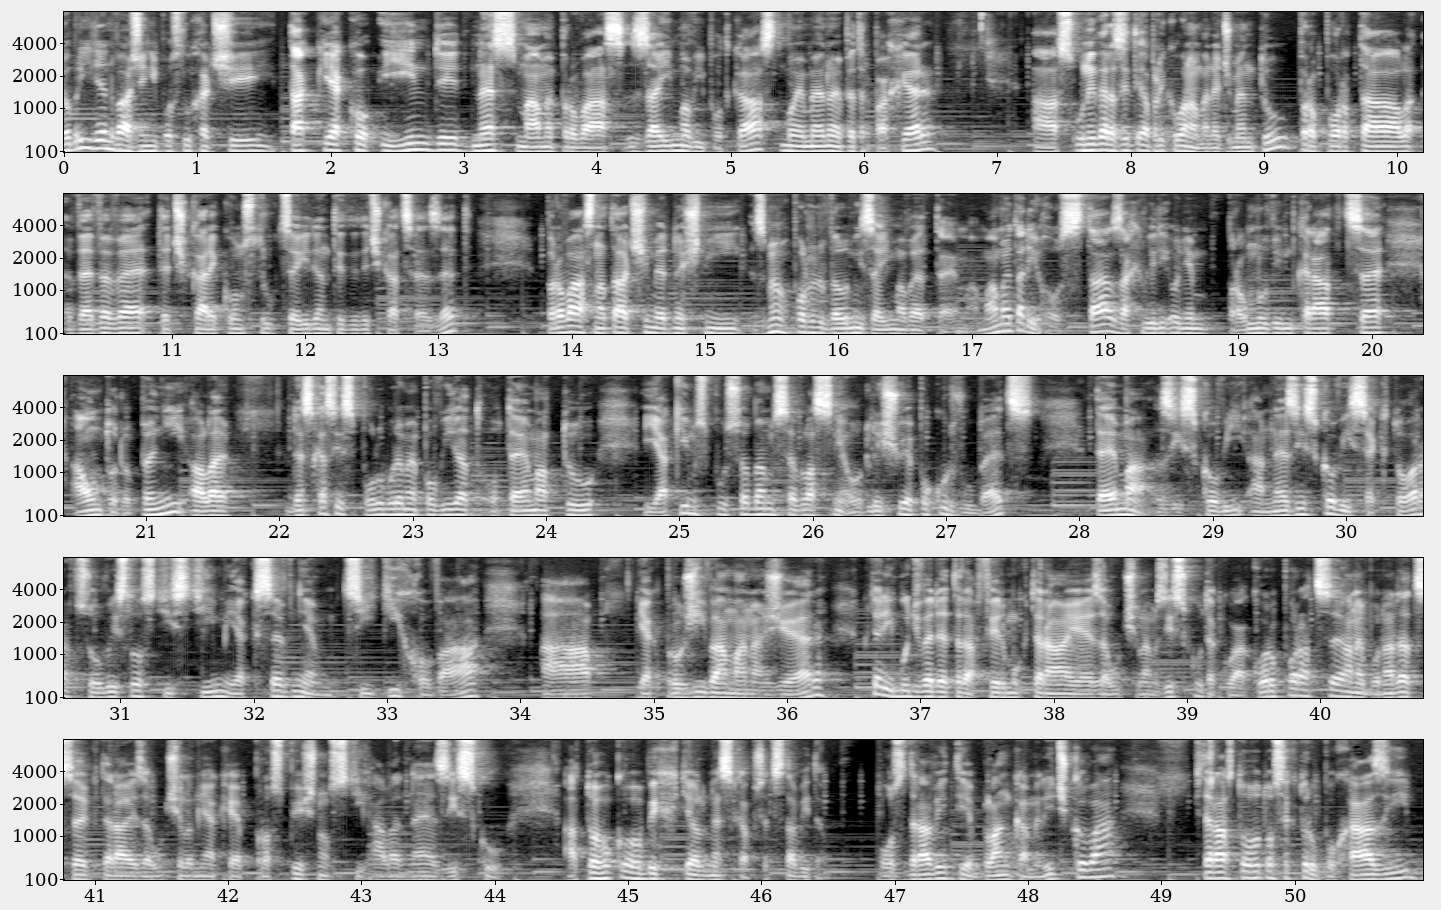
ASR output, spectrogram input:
Dobrý den, vážení posluchači. Tak jako i jindy dnes máme pro vás zajímavý podcast. Moje jméno je Petr Pacher a z Univerzity aplikovaného managementu pro portál www.rekonstrukceidentity.cz pro vás natáčíme dnešní z mého pohledu velmi zajímavé téma. Máme tady hosta, za chvíli o něm promluvím krátce a on to doplní, ale dneska si spolu budeme povídat o tématu, jakým způsobem se vlastně odlišuje, pokud vůbec, téma ziskový a neziskový sektor v souvislosti s tím, jak se v něm cítí, chová a jak prožívá manažer, který buď vede teda firmu, která je za účelem zisku, taková korporace, anebo nadace, která je za účelem nějaké prospěšnosti, ale ne zisku. A toho, koho bych chtěl dneska představit a pozdravit, je Blanka Miličková, která z tohoto sektoru pochází,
